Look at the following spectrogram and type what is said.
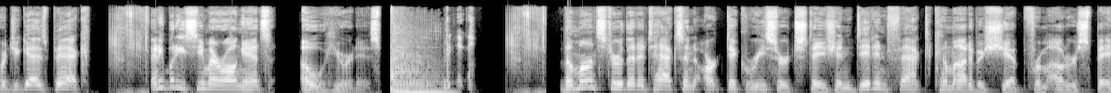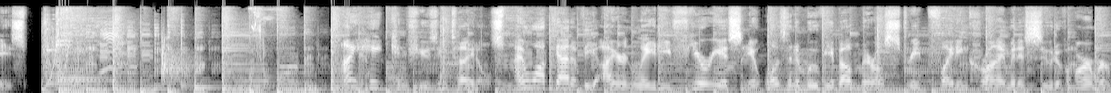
What'd you guys pick? Anybody see my wrong answer? Oh, here it is. The monster that attacks an Arctic research station did in fact come out of a ship from outer space. I hate confusing titles. I walked out of The Iron Lady furious it wasn't a movie about Meryl Streep fighting crime in a suit of armor.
